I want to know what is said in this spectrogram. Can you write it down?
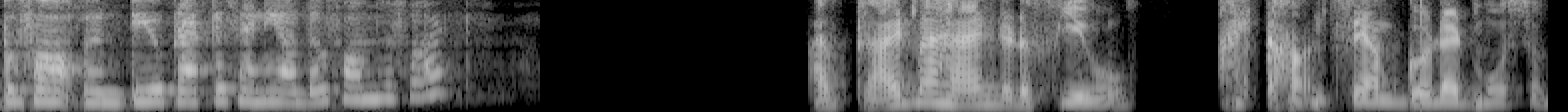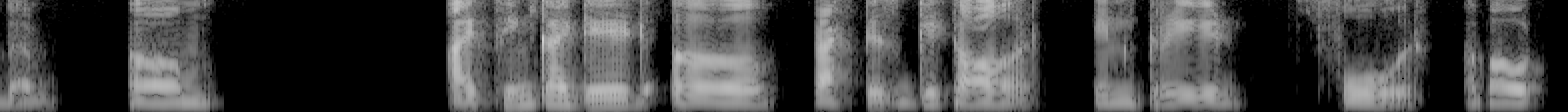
perform, do you practice any other forms of art? I've tried my hand at a few. I can't say I'm good at most of them. Um, I think I did uh, practice guitar in grade four about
